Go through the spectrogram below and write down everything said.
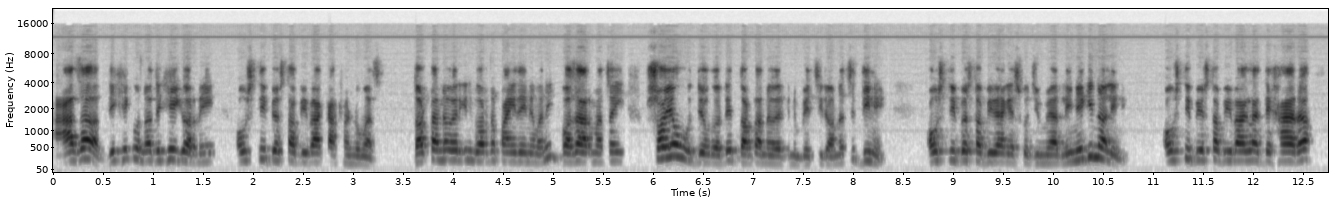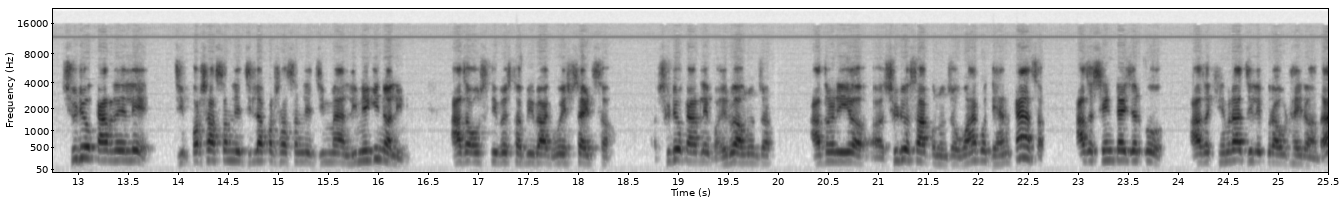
आज देखेको नदेखेकै गर्ने औषधि व्यवस्था विभाग काठमाडौँमा छ। दर्ता नगरिकन गर्न पाइँदैन भने बजारमा चाहिँ सयौँ उद्योगहरूले दर्ता नगरिकन बेचिरहन चाहिँ दिने। औषधि व्यवस्था विभाग यसको जिम्मेवार लिने कि नलिने? औषधि व्यवस्था विभागलाई देखाएर सिडिओ कार्यालयले जि प्रशासनले जिल्ला प्रशासनले जिम्मा लिने कि नलिने? आज औषधि व्यवस्था विभाग वेबसाइट छ। सिडिओ कार्यालय भइरह हुनुहुन्छ। आदरणीय सिडिओ साहब हुनुहुन्छ उहाँको ध्यान कहाँ छ? आज सेनिटाइजरको आज खेमराजीले कुरा उठाइरहँदा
